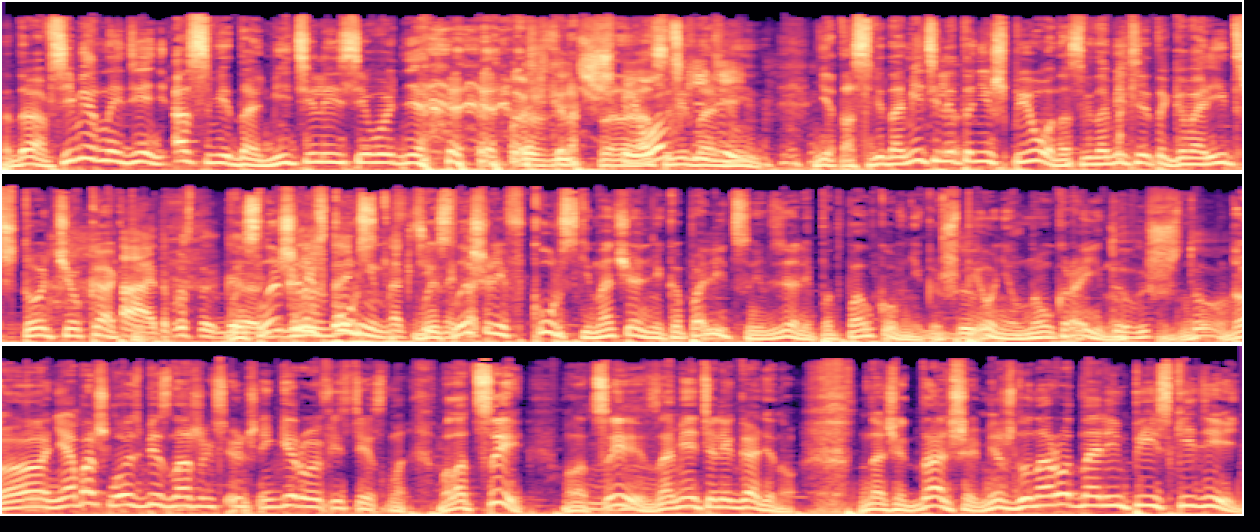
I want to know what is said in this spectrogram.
Да, Всемирный день осведомителей сегодня. Подождите, шпионский день? Нет, осведомитель это не шпион. Осведомитель это говорит, что, что, как. А, это просто Вы слышали, в Курске, вы так? слышали, в Курске начальника полиции взяли подполковника, шпионил на Украину. да вы что? Да, не обошлось без наших сегодняшних героев, естественно. Молодцы, молодцы, заметили гадину. Значит, дальше. Международный Олимпийский день.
